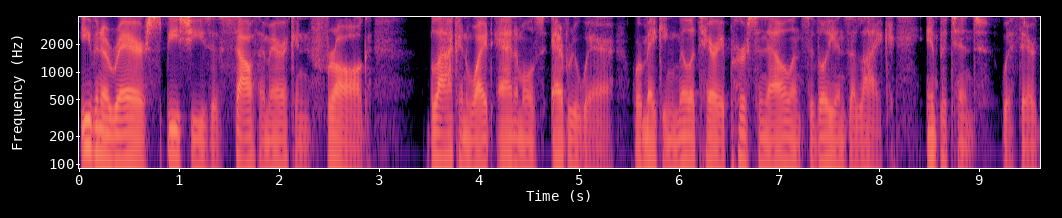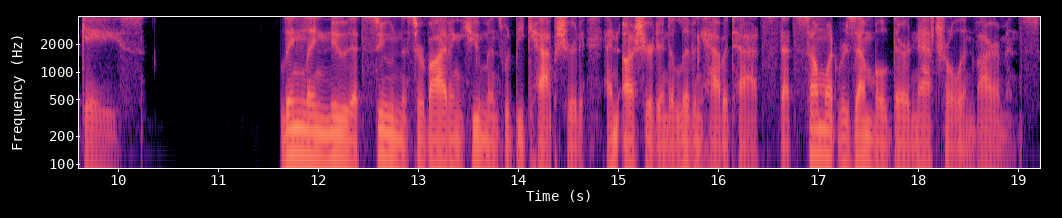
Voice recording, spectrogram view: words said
even a rare species of South American frog, black and white animals everywhere were making military personnel and civilians alike impotent with their gaze. Ling Ling knew that soon the surviving humans would be captured and ushered into living habitats that somewhat resembled their natural environments,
